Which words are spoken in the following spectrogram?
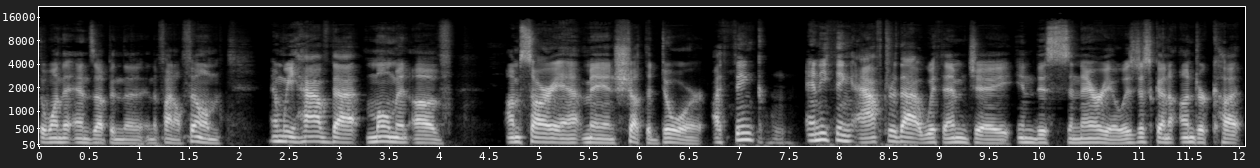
the one that ends up in the in the final film, and we have that moment of I'm sorry, Aunt May, and shut the door. I think Mhm. anything after that with MJ in this scenario is just going to undercut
